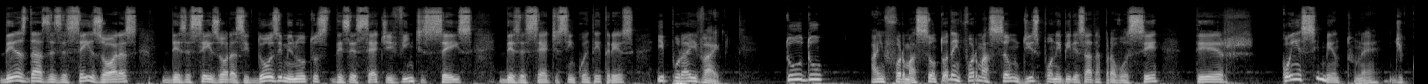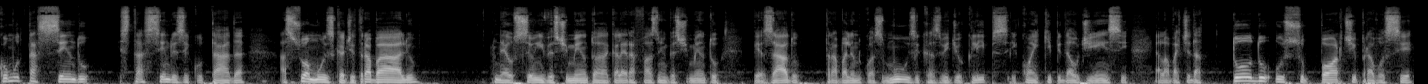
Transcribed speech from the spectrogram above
Desde as 16 horas, 16 horas e 12 minutos, 17 e 26, 17 e 53 e por aí vai. Tudo a informação, toda a informação disponibilizada para você ter conhecimento, né, de como está sendo está sendo executada a sua música de trabalho, né, o seu investimento, a galera faz um investimento pesado, trabalhando com as músicas, videoclipes e com a equipe da audiência, ela vai te dar todo o suporte para você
